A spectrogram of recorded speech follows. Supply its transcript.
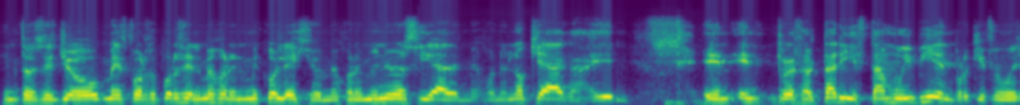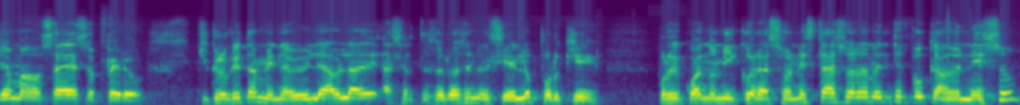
Entonces yo me esfuerzo por ser el mejor en mi colegio, el mejor en mi universidad, el mejor en lo que haga, en, en, en resaltar y está muy bien porque fuimos llamados a eso, pero yo creo que también la Biblia habla de hacer tesoros en el cielo porque porque cuando mi corazón está solamente enfocado en eso,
